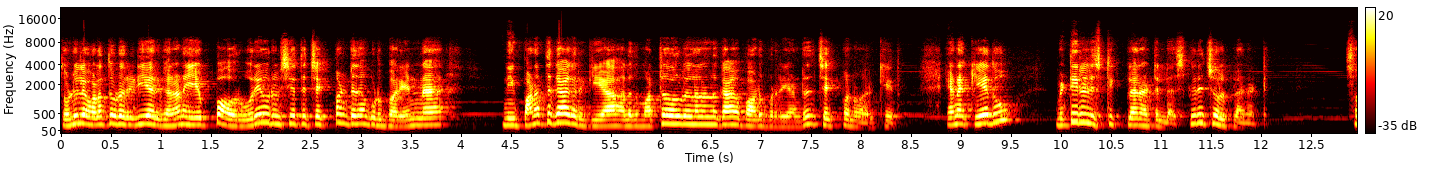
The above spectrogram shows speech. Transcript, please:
தொழிலை வளர்த்தோட ரெடியாக இருக்கார். ஆனால் எப்போ? அவர் ஒரே ஒரு விஷயத்தை செக் பண்ணிட்டு தான் கொடுப்பாரு. என்ன? நீ பணத்துக்காக இருக்கியா? அல்லது மற்றவர்கள் நலனுக்காக பாடுபடுறியான்றது செக் பண்ணுவார் கேது. ஏன்னா கேது மெட்டீரியலிஸ்டிக் பிளானட் இல்லை ஸ்பிரிச்சுவல் பிளானட் ஸோ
